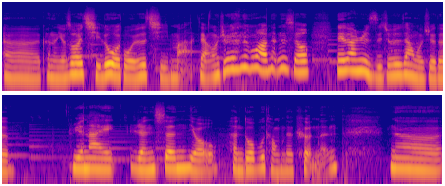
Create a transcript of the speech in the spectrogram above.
呃，可能有时候会骑骆驼，有时骑马，这样。我觉得哇，那那时候那段日子，就是让我觉得，原来人生有很多不同的可能。那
